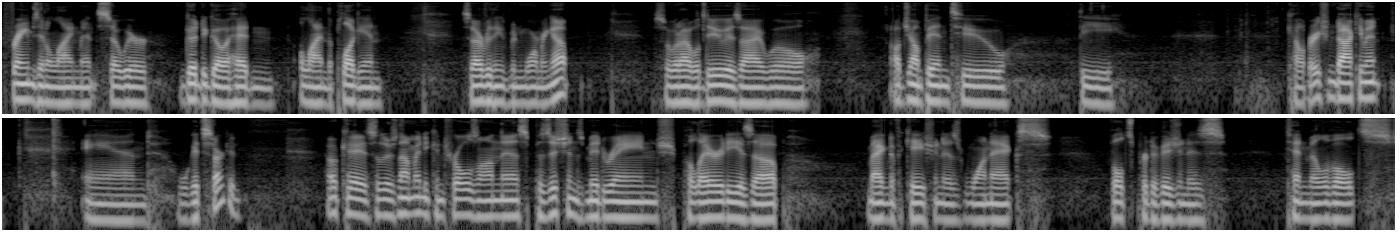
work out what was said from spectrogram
frame's in alignment, so we're good to go ahead and align the plug-in. So everything's been warming up. So what I will do is I will, I'll jump into the calibration document and we'll get started. Okay, so there's not many controls on this. Position's mid-range, polarity is up, magnification is 1x, volts per division is 10 millivolts.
